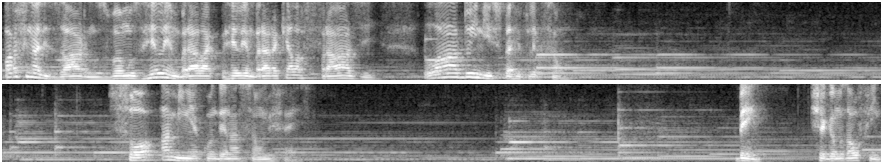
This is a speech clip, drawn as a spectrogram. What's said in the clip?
Para finalizarmos, vamos relembrar, relembrar aquela frase lá do início da reflexão. Só a minha condenação me fere. Bem, chegamos ao fim.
